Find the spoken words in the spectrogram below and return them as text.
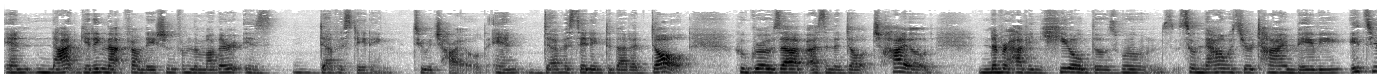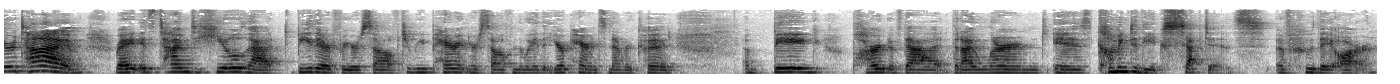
And not getting that foundation from the mother is devastating to a child and devastating to that adult who grows up as an adult child never having healed those wounds. So now is your time, baby. It's your time, right? It's time to heal that, to be there for yourself, to reparent yourself in the way that your parents never could. A big part of that that I learned is coming to the acceptance of who they are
